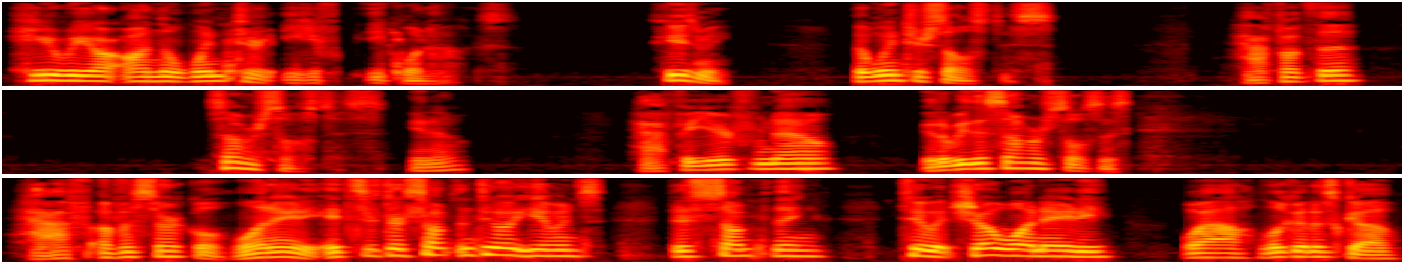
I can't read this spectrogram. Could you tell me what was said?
Here we are on the winter equinox. Excuse me, the winter solstice. Half of the summer solstice, you know? Half a year from now, it'll be the summer solstice. Half of a circle, 180. It's there's something to it, humans. There's something to it. Show 180. Wow, look at us go.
